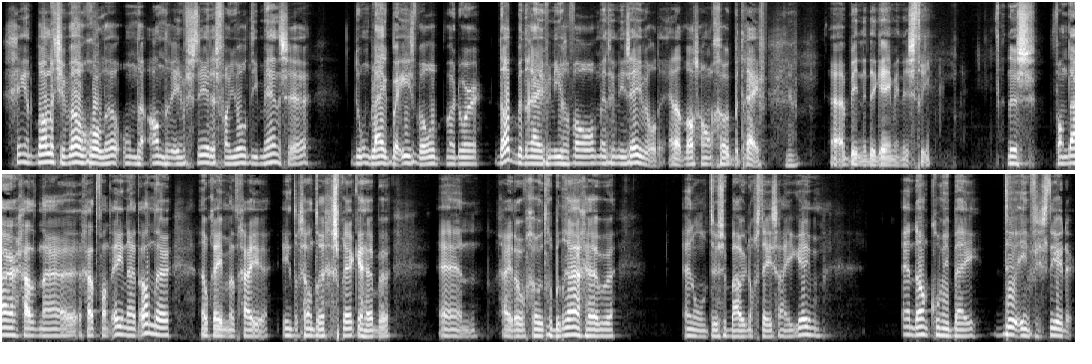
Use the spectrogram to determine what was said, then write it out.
ging het balletje wel rollen onder andere investeerders van joh, die mensen doen blijkbaar iets waardoor dat bedrijf in ieder geval met hun in zee wilde. En dat was al een groot bedrijf Ja. Eh, binnen de game-industrie. Dus vandaar gaat het, naar, gaat van het een naar het ander. En op een gegeven moment ga je interessantere gesprekken hebben. En ga je het over grotere bedragen hebben. En ondertussen bouw je nog steeds aan je game. En dan kom je bij de investeerder.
